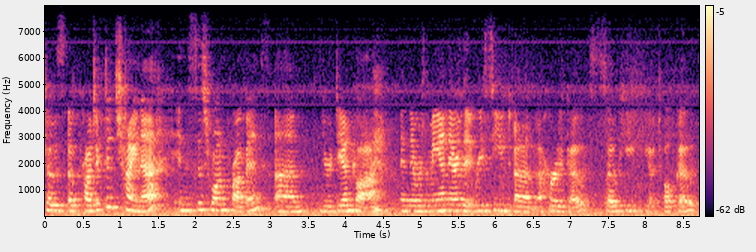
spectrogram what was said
chose a project in China, in the Sichuan province, um, near Danba, and there was a man there that received, um, a herd of goats, so he, he got twelve goats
